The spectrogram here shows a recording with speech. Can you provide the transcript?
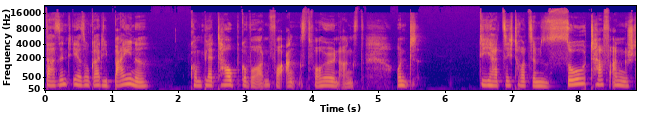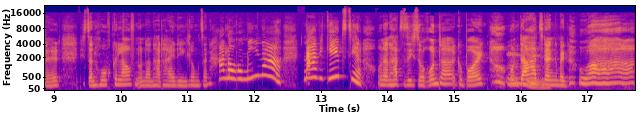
da sind ihr sogar die Beine komplett taub geworden vor Angst, vor Höhenangst. Und die hat sich trotzdem so tough angestellt. Die ist dann hochgelaufen und dann hat Heidi Klum gesagt, hallo Romina, na, wie geht's dir? Und dann hat sie sich so runtergebeugt und da hat sie dann gemerkt, Uah!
